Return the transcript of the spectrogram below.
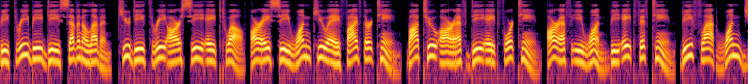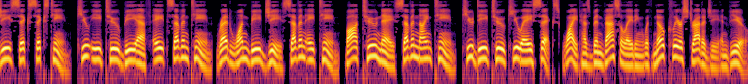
B3 BD711 QD3RC812, RAC1QA513, BA2RFD814, RFE1B815, B-flat1G616, QE2BF817, Red1BG718, BA2NA719, QD2QA6 White has been vacillating with no clear strategy in view.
